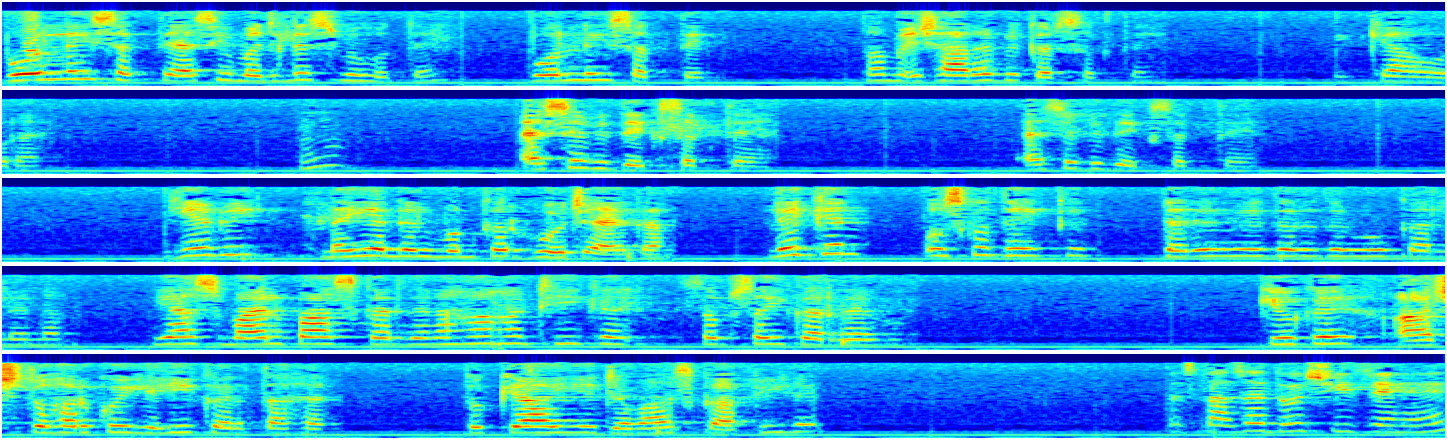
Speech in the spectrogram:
بول نہیں سکتے، ایسی مجلس میں ہوتے ہیں، بول نہیں سکتے، تو ہم اشارہ بھی کر سکتے ہیں کہ کیا ہو رہا ہے۔ ایسے بھی دیکھ سکتے ہیں، ایسے بھی دیکھ سکتے ہیں۔ یہ بھی نئی انل منکر ہو جائے گا۔ لیکن اس کو دیکھ کے ڈرے ہوئے ادھر ادھر وہ کر لینا، یا اسمائل پاس کر دینا ہاں ہاں ٹھیک ہے، سب صحیح کر رہے ہو۔ کیونکہ آج تو ہر کوئی یہی کرتا ہے۔ تو کیا یہ جواز کافی ہے؟ استاذہ، دو چیزیں ہیں۔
